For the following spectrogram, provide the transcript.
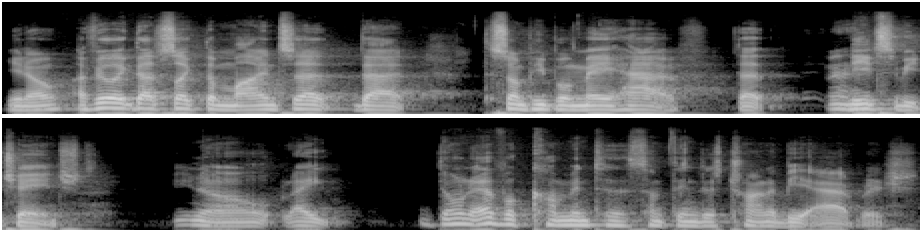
You know, I feel like that's like the mindset that some people may have that needs to be changed. you know, like don't ever come into something just trying to be average.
